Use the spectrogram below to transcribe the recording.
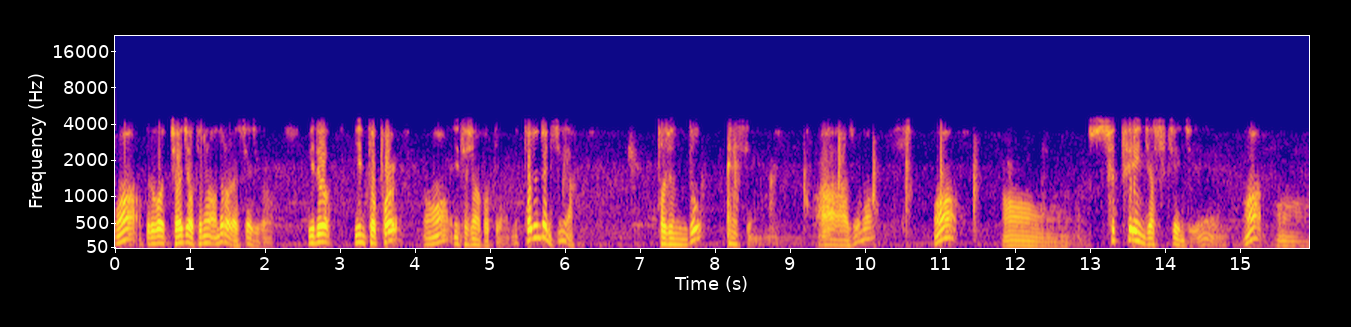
어? 그리고 저지 어터니는 언더로랬어요, 지금. 위드 인터폴, 어? 인터셔널 코트. 더준도 있으냐? 더준도 anything. 아주 뭐, 어? 어. 스트레인지야, 스트레인지. 어? 어.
